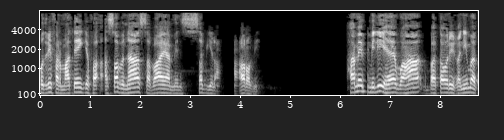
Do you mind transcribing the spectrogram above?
خدری فرماتے ہیں کہ فَأَصَبْنَا سَبَايَا مِن سَبْيِ الْعَرَبِ۔ ہمیں ملی ہے وہاں بطور غنیمت،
